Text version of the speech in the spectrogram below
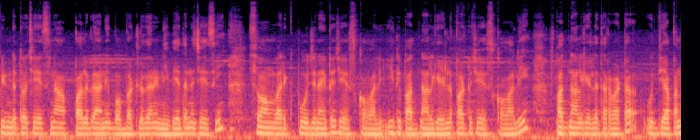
పిండితో చేసిన అప్పాలు కానీ బొబ్బట్లు కానీ నివేదన చేసి స్వామివారికి పూజన అయితే చేసుకోవాలి. ఇది పద్నాలుగేళ్ళ పాటు చేసుకోవాలి. పద్నాలుగేళ్ళ తర్వాత ఉద్యాపన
